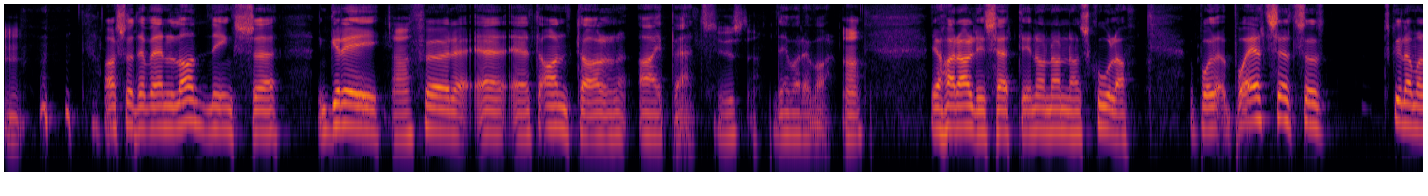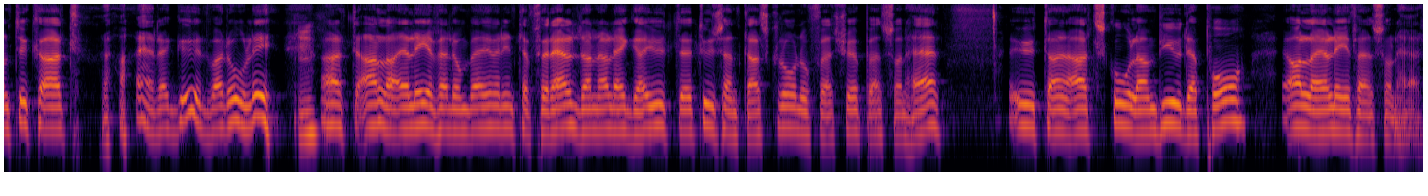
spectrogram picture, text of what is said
Mm. alltså det var en laddningsgrej ja. för ett antal iPads. Just det. det var det var. Ja. Jag har aldrig sett i någon annan skola. På, på ett sätt så skulle man tycka att herregud vad roligt mm. att alla elever, de behöver inte föräldrarna lägga ut eh, tusentals kronor för att köpa en sån här. Utan att skolan bjuder på alla elever en sån här.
